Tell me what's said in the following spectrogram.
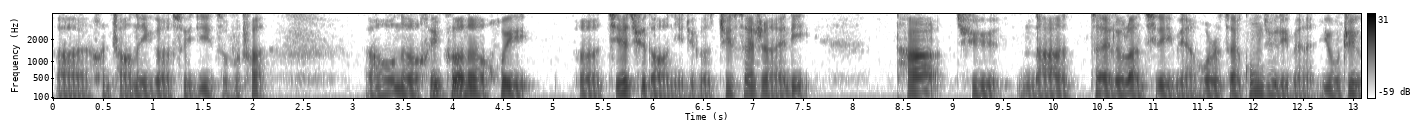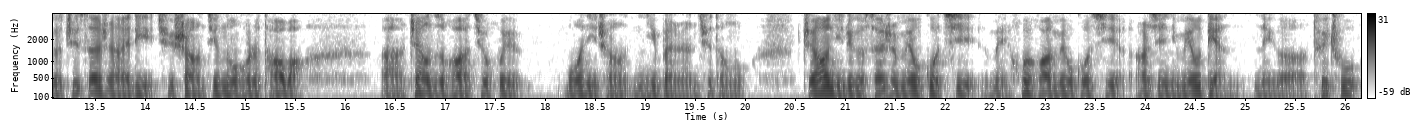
呃很长的一个随机字符串。然后呢，黑客呢会呃截取到你这个 JSession ID。他去拿在浏览器里边或者在工具里边用这个 JSession ID 去上京东或者淘宝，啊，这样子的话就会模拟成你本人去登录。只要你这个 session 没有过期，没绘画没有过期，而且你没有点那个退出，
